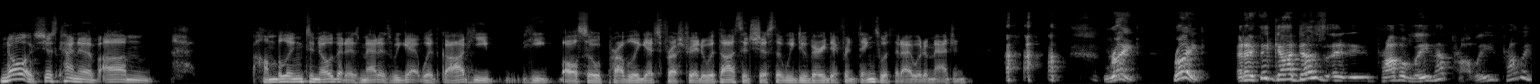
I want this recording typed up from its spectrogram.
No, it's just kind of um humbling to know that as mad as we get with God, he he also probably gets frustrated with us. It's just that we do very different things with it, I would imagine. Right, right. And I think God does uh, probably, not probably, probably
